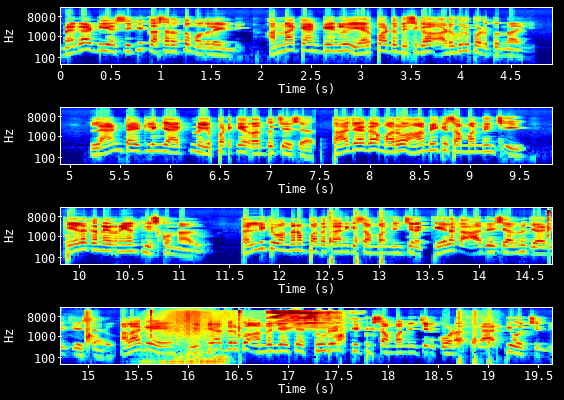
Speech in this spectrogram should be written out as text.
మెగా డిఎస్సికి కసరత్తు మొదలైంది. అన్నా క్యాంటీన్లు ఏర్పాటు దిశగా అడుగులు పడుతున్నాయి. ల్యాండ్ టైటిలింగ్ యాక్ట్ను ఇప్పటికే రద్దు చేశారు. తాజాగా మరో హామీకి సంబంధించి కీలక నిర్ణయం తీసుకున్నారు. తల్లికి వందనం పథకానికి సంబంధించిన కీలక ఆదేశాలను జారీ చేశారు. అలాగే విద్యార్థులకు అందజేసే స్టూడెంట్ కిట్కి సంబంధించిన కూడా క్లారిటీ వచ్చింది.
